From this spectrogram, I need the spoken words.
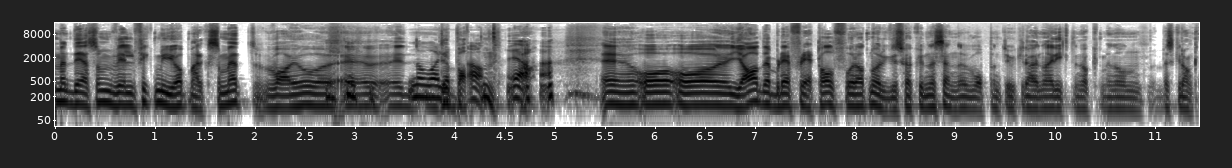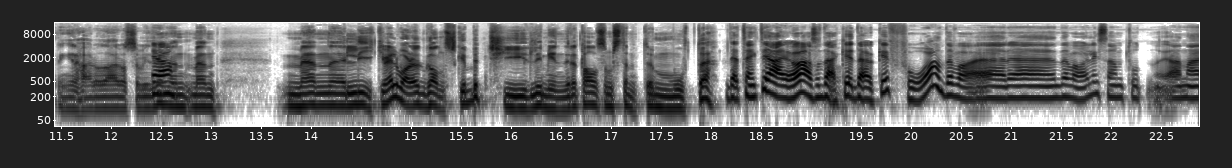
men det som vel fikk mye oppmerksomhet, var jo eh, var debatten. annet, ja. Eh, og, og ja, det ble flertall for at Norge skal kunne sende våpen til Ukraina, riktignok med noen beskrankninger her og der osv., Ja. men, men, men eh, likevel var det et ganske betydelig mindretall som stemte mot det. Det tenkte jeg òg. Altså, det, det er jo ikke få. Det var, eh, det var liksom to, ja, Nei,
